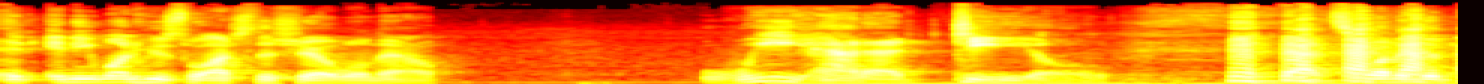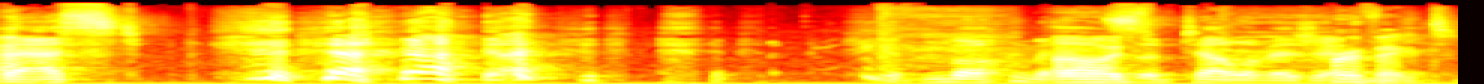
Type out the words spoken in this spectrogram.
and anyone who's watched the show will know, we had a deal. That's one of the best. Moments Oh, it's of television. perfect.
